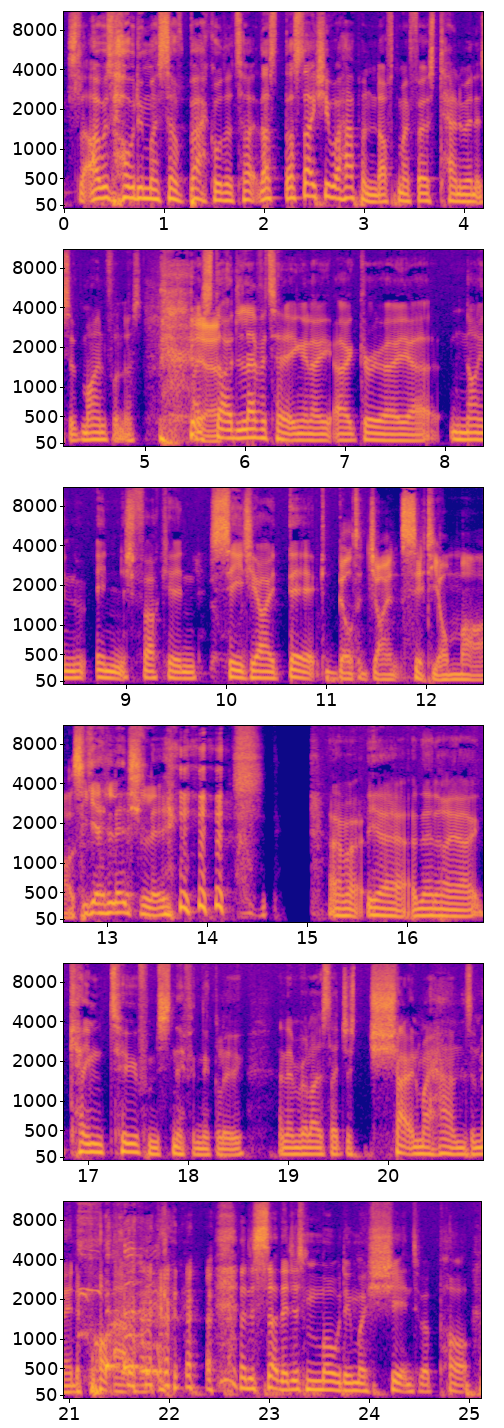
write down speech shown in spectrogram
It's like I was holding myself back all the time. That's that's actually what happened after my first ten minutes of mindfulness. I Yeah. started levitating and I, I grew a uh, nine-inch fucking CGI dick. Built a giant city on Mars. Yeah, literally. um, yeah, and then I uh, came to from sniffing the glue, and then realised I just shat in my hands and made a pot out of it. I just sat there, just moulding my shit into a pot,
